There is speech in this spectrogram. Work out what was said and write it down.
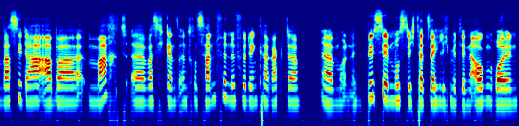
was sie da aber macht, äh, was ich ganz interessant finde für den Charakter, ähm, und ein bisschen musste ich tatsächlich mit den Augen rollen.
